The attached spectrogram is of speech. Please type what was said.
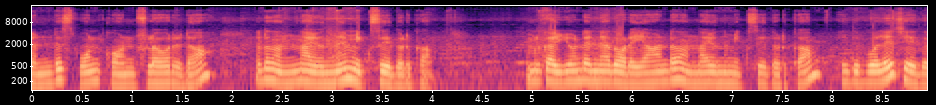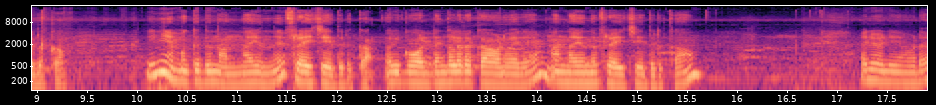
രണ്ട് സ്പൂൺ കോൺഫ്ലവർ ഇടാം. എന്നിട്ട് നന്നായി ഒന്ന് മിക്സ് ചെയ്തെടുക്കാം. നമ്മൾ കൈ കൊണ്ട് തന്നെ അത് ഉടയാണ്ട് നന്നായി ഒന്ന് മിക്സ് ചെയ്തെടുക്കാം. ഇതുപോലെ ചെയ്തെടുക്കാം. ഇനി നമുക്കിത് നന്നായി ഒന്ന് ഫ്രൈ ചെയ്തെടുക്കാം. ഒരു ഗോൾഡൻ കളറൊക്കെ ആവണ വരെ നന്നായി ഒന്ന് ഫ്രൈ ചെയ്തെടുക്കാം. അതിനുവേണ്ടി അവിടെ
